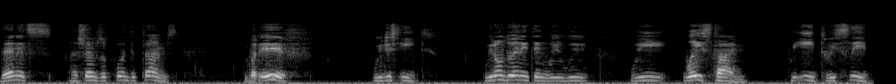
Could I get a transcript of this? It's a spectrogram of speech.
Then it's Hashem's appointed times. But if we just eat, we don't do anything, we, we, we waste time. We eat, we sleep.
